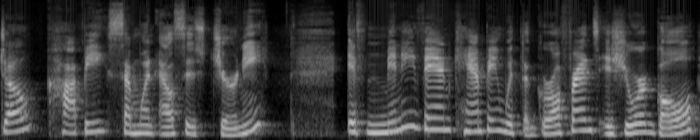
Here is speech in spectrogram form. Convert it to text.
Don't copy someone else's journey. If minivan camping with the girlfriends is your goal,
